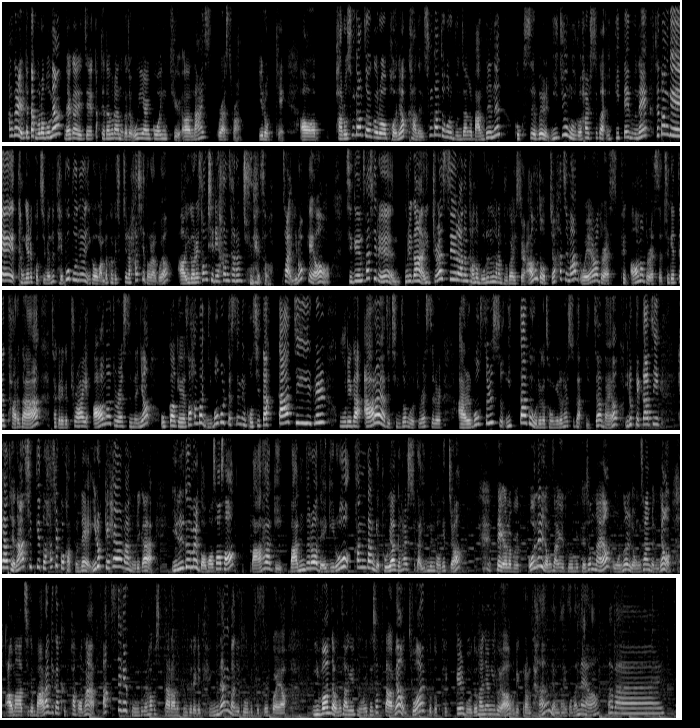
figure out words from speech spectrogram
한글을 이렇게 딱 물어보면 내가 이제 딱 대답을 하는 거죠. We are going to a nice restaurant. 이렇게. 어, 바로 순간적으로 번역하는, 순간적으로 문장을 만드는 복습을 이중으로 할 수가 있기 때문에 세 단계 단계를 거치면 대부분은 이거 완벽하게 숙지를 하시더라고요. 아, 이거를 성실히 한 사람 중에서. 자, 이렇게요. 지금 사실은 우리가 이 dress라는 단어 모르는 사람 누가 있어요? 아무도 없죠. 하지만 wear a dress, put on a dress 두 개 뜻 다르다. 자, 그리고 try on a dress는요. 옷가게에서 한번 입어볼 때 쓰는 것이다 까지를 우리가 알아야지 진정으로 드레스를 알고 쓸 수 있다고 우리가 정의를 할 수가 있잖아요. 이렇게 까지 해야 되나 싶기도 하실 것 같은데 이렇게 해야만 우리가 읽음을 넘어서서 말하기, 만들어내기로 한 단계 도약을 할 수가 있는 거겠죠. 네, 여러분. 오늘 영상이 도움이 되셨나요? 오늘 영상은요, 아마 지금 말하기가 급하거나 빡세게 공부를 하고 싶다라는 분들에게 굉장히 많이 도움이 됐을 거예요. 이번 영상이 도움이 되셨다면 좋아요, 구독, 댓글 모두 환영이고요. 우리 그럼 다음 영상에서 만나요. 바이바이.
